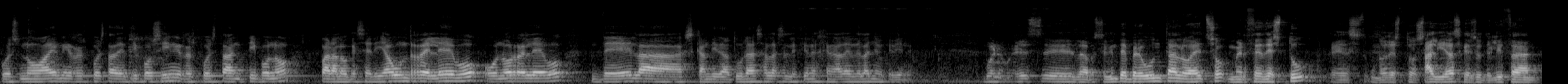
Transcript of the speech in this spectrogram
pues no hay ni respuesta de tipo sí ni respuesta tipo no para lo que sería un relevo o no relevo de las candidaturas a las elecciones generales del año que viene. Bueno, es, eh, la siguiente pregunta lo ha hecho Mercedes Tú, es uno de estos alias que se utilizan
